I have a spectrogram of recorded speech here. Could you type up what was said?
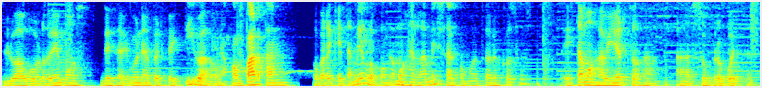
lo abordemos desde alguna perspectiva Que o, nos compartan. o para que también lo pongamos en la mesa, como todas las cosas, estamos abiertos a, a sus propuestas.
